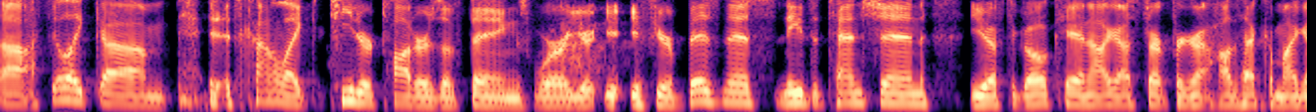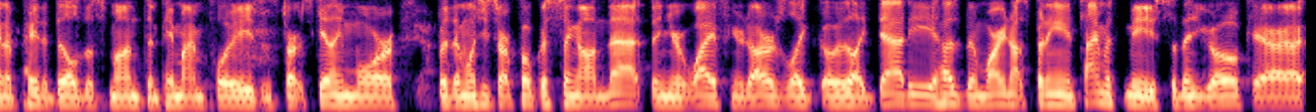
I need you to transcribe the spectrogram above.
uh, I feel like um, it's kind of like teeter totters of things where you're, if your business needs attention, you have to go, okay, now I got to start figuring out how the heck am I going to pay the bills this month and pay my employees and start scaling more. Yeah. But then once you start focusing on that, then your wife and your daughters like, go like, daddy, husband, why are you not spending any time with me? So then you go, okay, all right,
